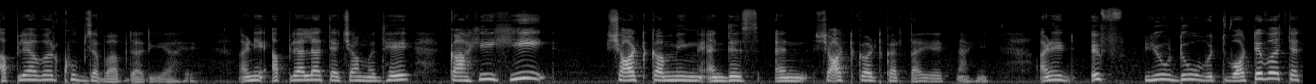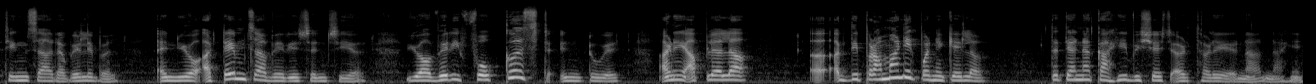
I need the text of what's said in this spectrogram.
आपल्यावर खूप जबाबदारी आहे. आणि आपल्याला त्याच्यामध्ये काहीही shortcoming and this and shortcut करता येत नाही. आणि if you do with whatever त्या things are available and your attempts are very sincere you are very focused in to it आणि आपल्याला अगदी प्रामाणिकपणे केलं तर त्यांना काही विशेष अडथळे येणार नाहीत.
